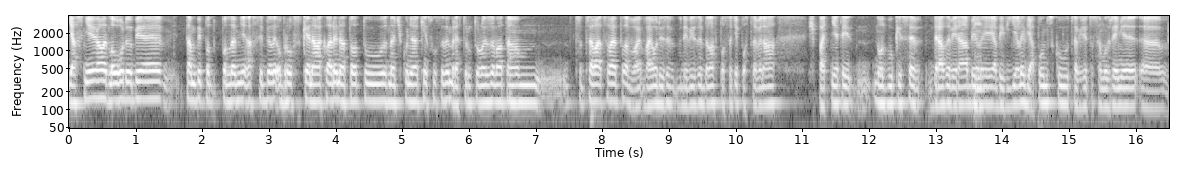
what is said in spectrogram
Jasně, ale dlouhodobě tam by podle mě asi byly obrovské náklady na to tu značku nějakým způsobem restrukturalizovat. Tam celá, celá ta Vajo divize byla v podstatě postavená špatně. Ty notebooky se draze vyráběly hmm. a vyvíjely v Japonsku, takže to samozřejmě uh,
